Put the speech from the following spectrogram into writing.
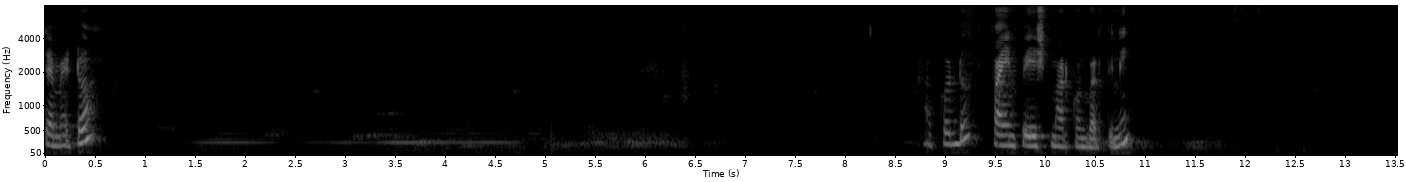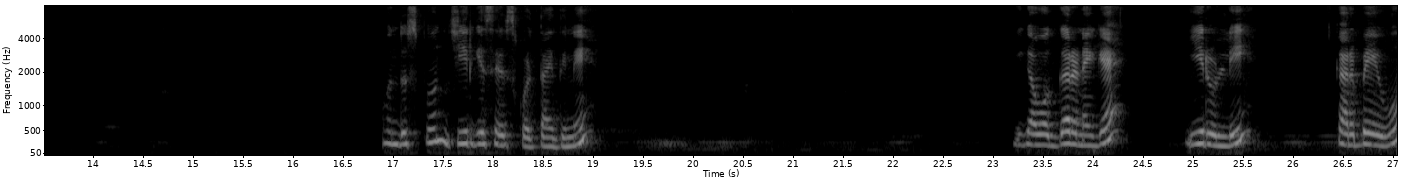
ಟೊಮೆಟೊ. ಹಾಕ್ಕೊಂಡು ಫೈನ್ ಪೇಸ್ಟ್ ಮಾಡ್ಕೊಂಡು ಬರ್ತೀನಿ. ಒಂದು ಸ್ಪೂನ್ ಜೀರಿಗೆ ಸೇರಿಸ್ಕೊಳ್ತಾ ಇದ್ದೀನಿ. ಈಗ ಒಗ್ಗರಣೆಗೆ ಈರುಳ್ಳಿ, ಕರಿಬೇವು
